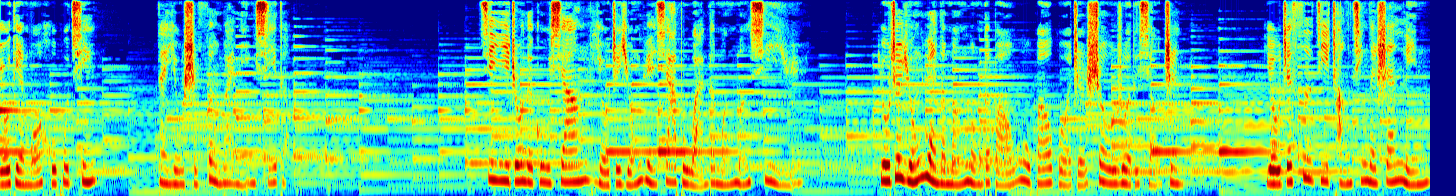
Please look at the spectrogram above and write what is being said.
有点模糊不清，但又是分外明晰的。记忆中的故乡，有着永远下不完的蒙蒙细雨，有着永远的朦胧的薄雾包裹着瘦弱的小镇，有着四季常青的山林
